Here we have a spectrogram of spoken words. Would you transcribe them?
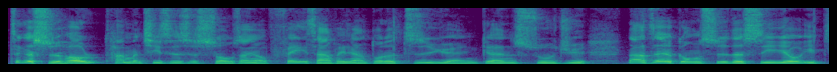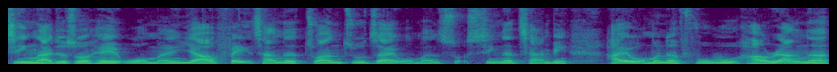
这个时候他们其实是手上有非常非常多的资源跟数据。那这个公司的 CEO 一进来就说：“嘿，我们要非常的专注在我们所新的产品，还有我们的服务，好让呢，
